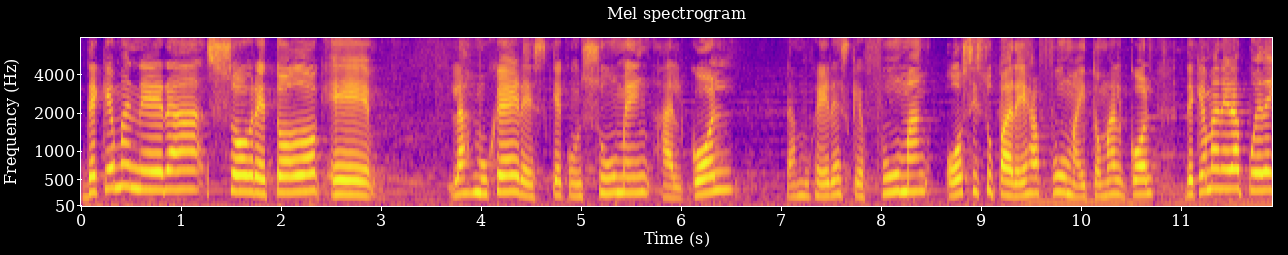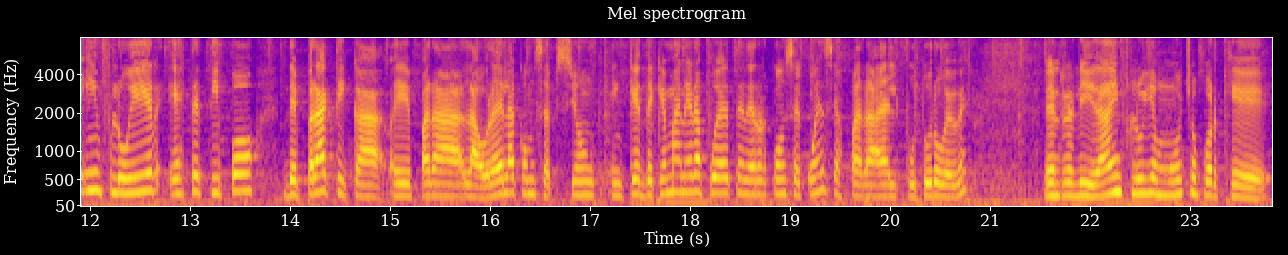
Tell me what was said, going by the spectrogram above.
¿De qué manera, sobre todo, eh, las mujeres que consumen alcohol, las mujeres que fuman o si su pareja fuma y toma alcohol, ¿de qué manera puede influir este tipo de práctica eh, para la hora de la concepción? ¿En qué, ¿De qué manera puede tener consecuencias para el futuro bebé? En realidad influye mucho porque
